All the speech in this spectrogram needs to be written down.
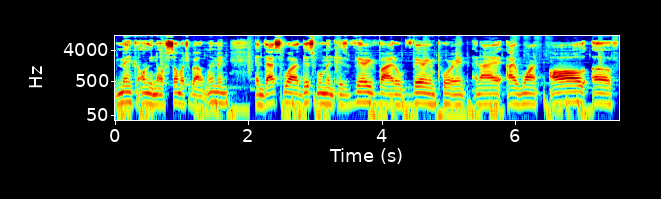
men can only know so much about women, and that's why this woman is very vital, very important, and I I want all of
